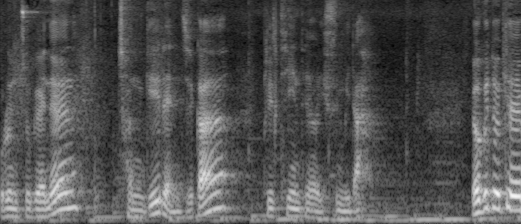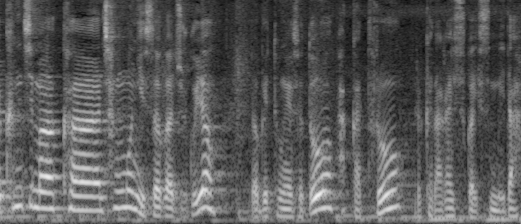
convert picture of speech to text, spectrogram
오른쪽에는 전기 렌즈가 빌트인 되어 있습니다. 여기도 이렇게 큼지막한 창문이 있어가지고요. 여기 통해서도 바깥으로 이렇게 나갈 수가 있습니다.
